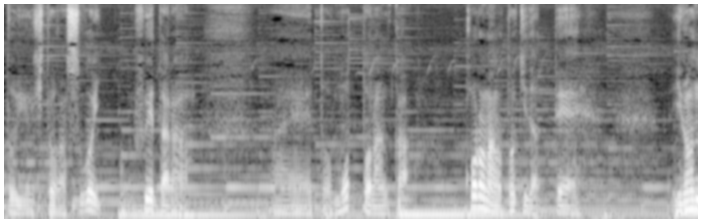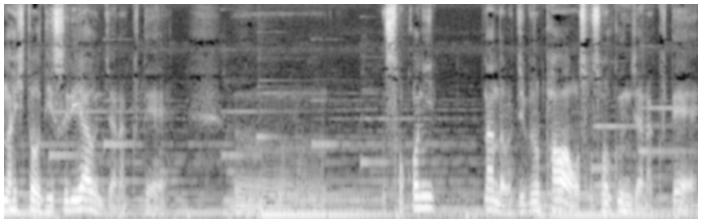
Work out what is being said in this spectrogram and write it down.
という人がすごい増えたら、えーと、もっとなんかコロナの時だっていろんな人をディスり合うんじゃなくてうんそこになんだろう自分のパワーを注ぐんじゃなくて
